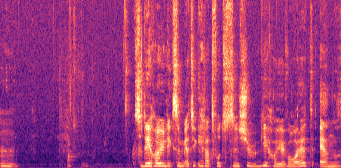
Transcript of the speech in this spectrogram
Mm. Så det har ju liksom, jag tycker hela 2020 har ju varit en,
